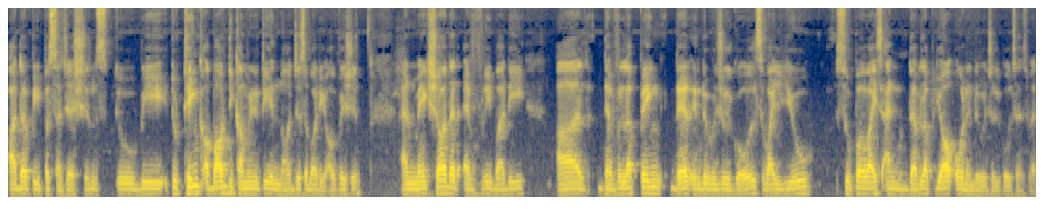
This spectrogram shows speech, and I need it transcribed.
other people's suggestions to be to think about the community and not just about your vision. And make sure that everybody are developing their individual goals while you supervise and develop your own individual goals as well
